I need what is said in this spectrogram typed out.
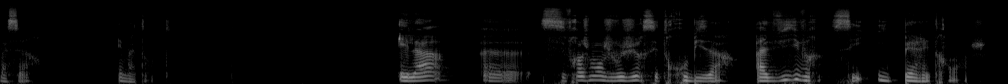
ma sœur et ma tante. Et là, euh, c'est franchement, je vous jure, c'est trop bizarre. À vivre, c'est hyper étrange.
